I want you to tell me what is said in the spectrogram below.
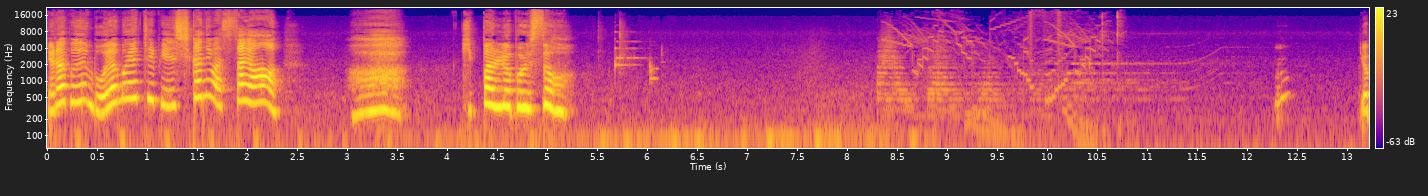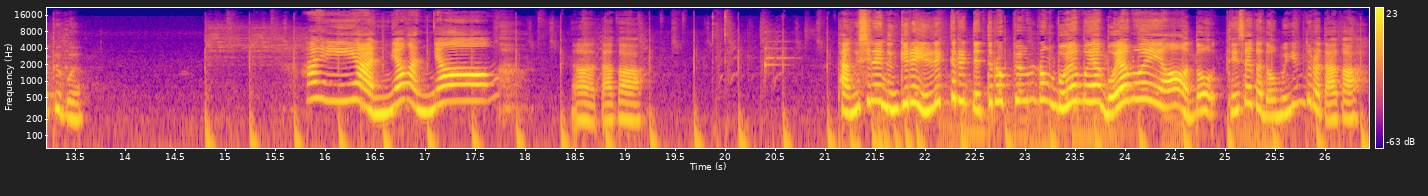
여러분, 모야모야 TV에 시간이 왔어요. 아, 기빨려 벌써. 옆에 뭐야? 하이, 안녕, 안녕. 야, 나가. 당신의 눈길을 일렉트릭 네트로뿅롱 뭐야 뭐야 뭐야 뭐예요. 너 대사가 너무 힘들어 나가.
